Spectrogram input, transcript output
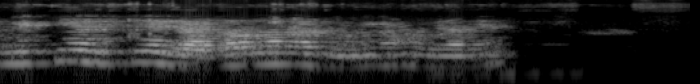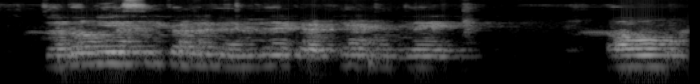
ਨਿੱਕੀਆਂ ਨਿੱਕੀਆਂ ਯਾਦਾਂ ਉਹਨਾਂ ਨਾਲ ਜੁੜੀਆਂ ਹੋਈਆਂ ਨੇ। ਜਦੋਂ ਵੀ ਅਸੀਂ ਕਦੇ ਮਿਲਦੇ, ਇਕੱਠੇ ਹੁੰਦੇ ਤਾਂ ਉਹ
